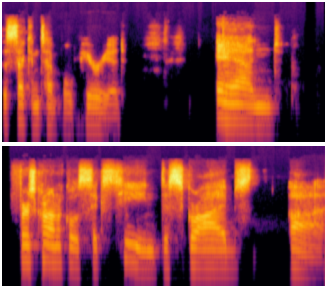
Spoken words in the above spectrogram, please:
the second temple period and first chronicles 16 describes uh,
